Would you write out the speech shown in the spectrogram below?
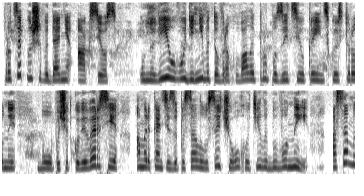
Про це пише видання Аксіос. У новій угоді нібито врахували пропозиції української сторони, бо у початковій версії американці записали усе, чого хотіли би вони, а саме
